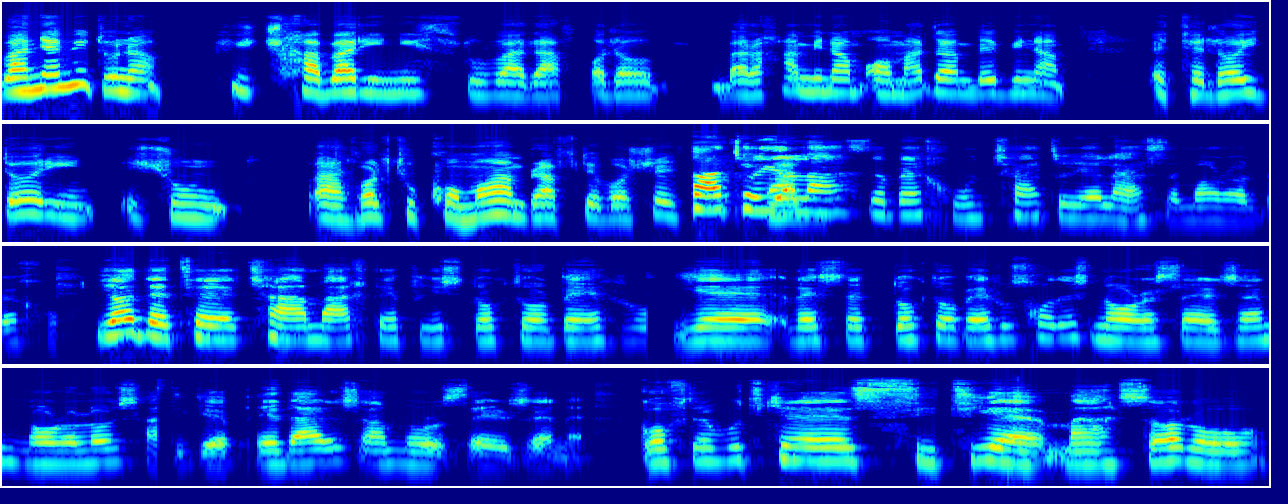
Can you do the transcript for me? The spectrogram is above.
و نمی‌دونم هیچ خبری نیست و رفت حالا برای همینم آمدم ببینم. اطلاعی دارین؟ ایشون به هر حال تو کما هم رفته باشه. چت رو یه. لحظه بخون چت رو یه لحظه مارال بخون. یادته چند وقت پیش دکتر بهروز یه رشته دکتر بهروز خودش نوروسرجن نورولوژ هست دیگه پدرش هم نوروسرجنه گفته بود که سیتی محسا رو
